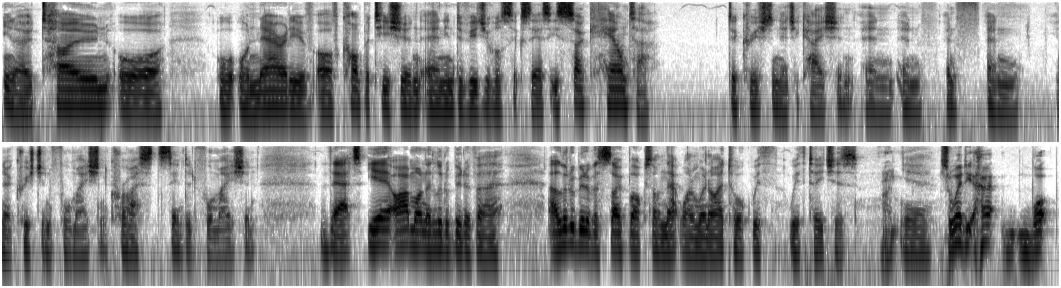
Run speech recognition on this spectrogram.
you know tone or or, or narrative of competition and individual success is so counter to Christian education and and and and you know Christian formation, Christ-centered formation. That yeah, I'm on a little bit of a a little bit of a soapbox on that one when I talk with with teachers. Right. Yeah. So where do you how, what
